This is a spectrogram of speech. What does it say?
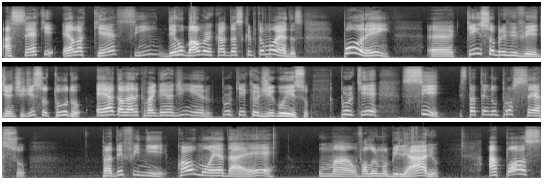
A SEC ela quer sim derrubar o mercado das criptomoedas. Porém, é, quem sobreviver diante disso tudo é a galera que vai ganhar dinheiro. Por que, que eu digo isso? Porque se está tendo processo para definir qual moeda é uma, um valor mobiliário, após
